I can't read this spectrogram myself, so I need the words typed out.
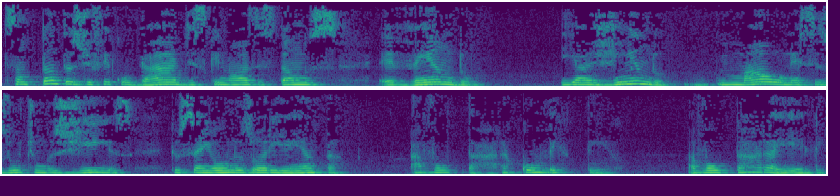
são tantas dificuldades que nós estamos é, vendo e agindo mal nesses últimos dias que o Senhor nos orienta a voltar, a converter, a voltar a Ele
